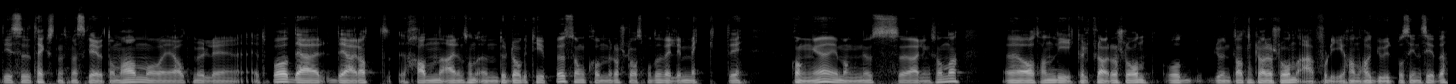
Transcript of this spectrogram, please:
disse tekstene som er skrevet om ham, og i alt mulig etterpå, det er, det er at han er en sånn underdog-type som kommer og slåss mot en veldig mektig konge i Magnus Erlingsson. da, Og at han likevel klarer å slå han. Og grunnen til at han klarer å slå han, er fordi han har Gud på sin side.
